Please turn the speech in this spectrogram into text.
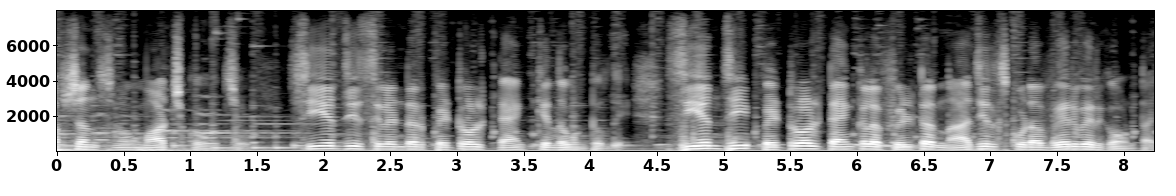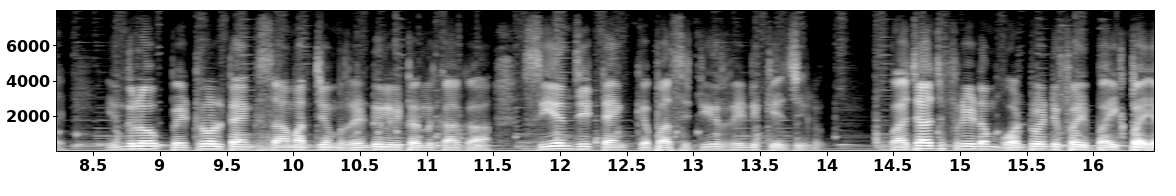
ఆప్షన్స్ను మార్చుకోవచ్చు. సిఎన్జి సిలిండర్ పెట్రోల్ ట్యాంక్ కింద ఉంటుంది. సిఎన్జి పెట్రోల్ ట్యాంకుల ఫిల్టర్ నాజిల్స్ కూడా వేర్వేరుగా ఉంటాయి. ఇందులో పెట్రోల్ ట్యాంక్ సామర్థ్యం రెండు లీటర్లు కాగా సిఎన్జి ట్యాంక్ కెపాసిటీ రెండు కేజీలు. Bajaj freedom one twenty five బైక్పై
